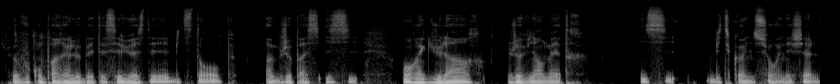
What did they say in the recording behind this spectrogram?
je peux vous comparer le BTC USD, Bitstamp, hop, je passe ici en régular, je viens mettre ici Bitcoin sur une échelle,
